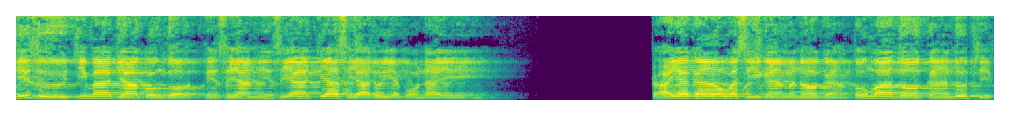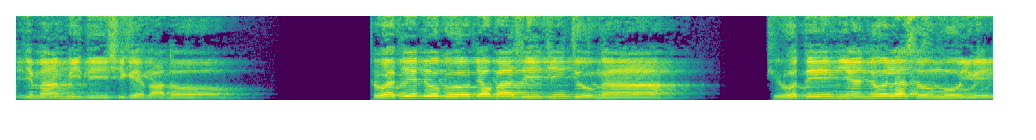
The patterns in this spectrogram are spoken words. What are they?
ကျေးဇူးကြီးမားကြကုန်သောသင်ဆရာမြင်ဆရာကြားဆရာတို့ရဲ့ပေါ်၌ ကာယကံဝစီကံမနောကံသုံးပါးသောကံတို့ဖြင့်ပြမမိသည်ရှိခဲ့ပါသောထိုအဖြစ်တို့ကိုပျောက်ပါစေခြင်းကြို့ငါရိုသေမြတ်နိုးလက်ဆုံးမိုး၍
